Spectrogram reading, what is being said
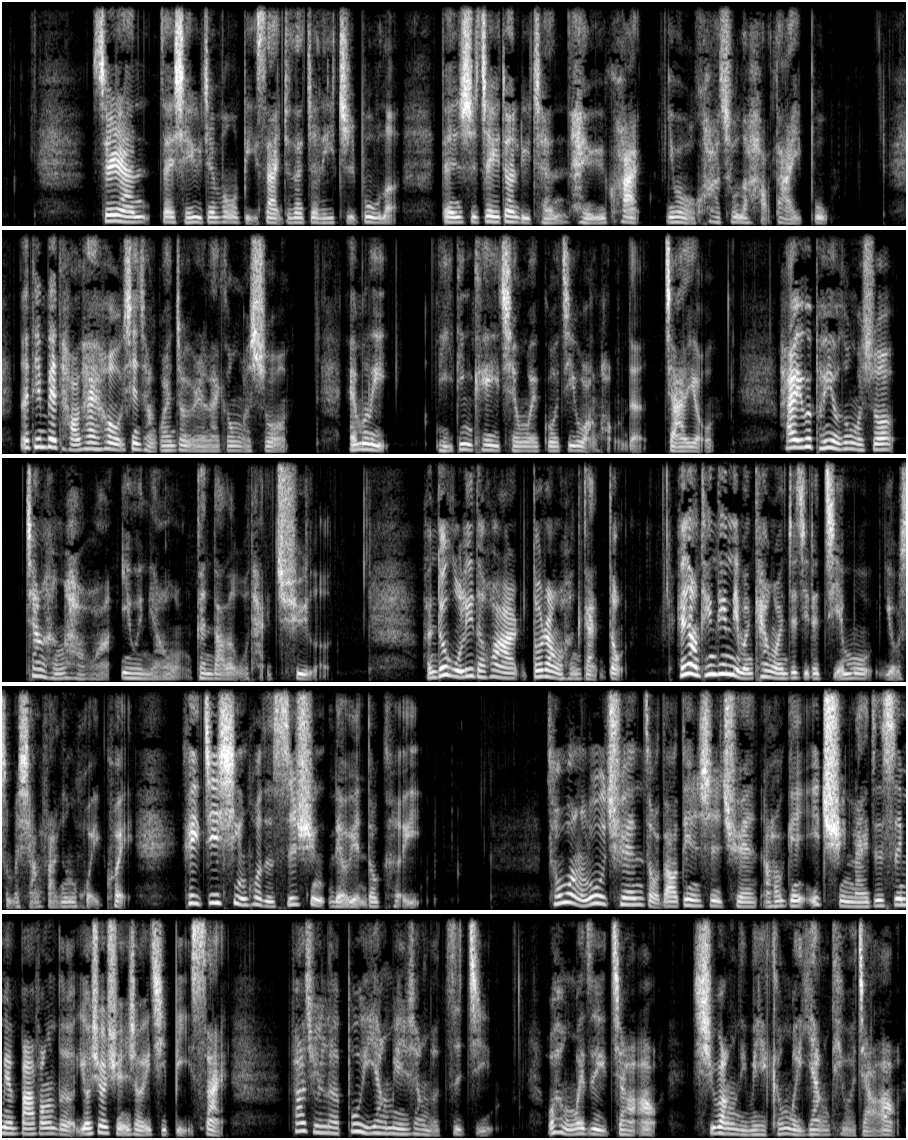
虽然在谁与争锋的比赛就在这里止步了，但是这一段旅程很愉快，因为我跨出了好大一步。那天被淘汰后，现场观众有人来跟我说：“Emily，你一定可以成为国际网红的，加油！”还有一位朋友跟我说：“这样很好啊，因为你要往更大的舞台去了。”很多鼓励的话都让我很感动，很想听听你们看完这集的节目有什么想法跟回馈，可以寄信或者私讯留言都可以。从网络圈走到电视圈，然后跟一群来自四面八方的优秀选手一起比赛，发掘了不一样面向的自己，我很为自己骄傲，希望你们也跟我一样替我骄傲。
